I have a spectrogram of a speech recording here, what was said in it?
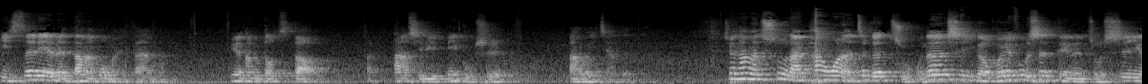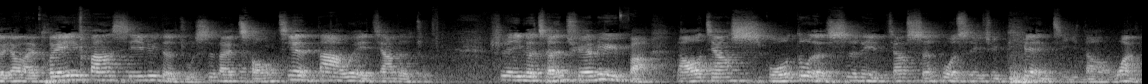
以色列人当然不买单了。因为他们都知道，大西律并不是大卫家的，所以他们素来盼望的这个主呢，是一个恢复圣殿的主，是一个要来推翻西律的主，是来重建大卫家的主，是一个成全律法，然后将国度的势力，将神国势力去遍及到万国，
